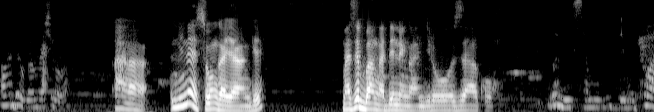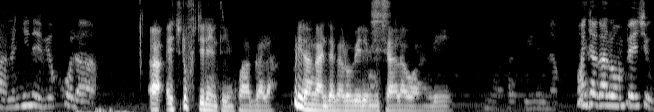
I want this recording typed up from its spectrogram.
abadde ogamba kyoba Ah, nina ensonga yange maze ebbanga ddene nga ebyokukola Ah, ekituufu kiri nti nkwagala. Mpulira nga njagala obeere mukyala wange. Wanjagala ompa ekigo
